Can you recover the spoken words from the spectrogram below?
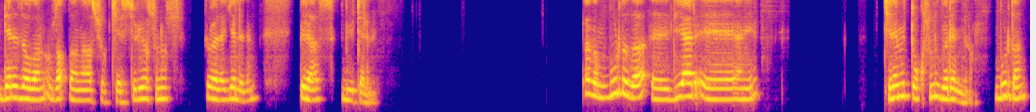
Denize olan uzaklığını az çok kestiriyorsunuz. Şöyle gelelim. Biraz büyütelim. Bakın burada da e, diğer e, hani kiremit dokusunu göremiyorum. Buradan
